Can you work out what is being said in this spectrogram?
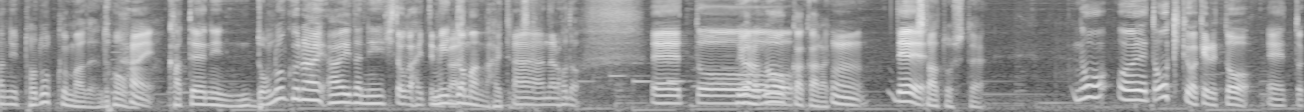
ーに届くまでのはい。過程にどのぐらい間に人が入ってミッドマンが入ってるんですか？あーなるほど。えーっといわゆる農家からうん、でスタートして、の、えーっと大きく分けると,、えーっと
